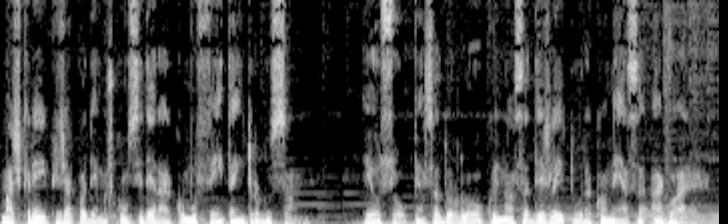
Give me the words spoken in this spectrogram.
Mas creio que já podemos considerar como feita a introdução. Eu sou o Pensador Louco e nossa desleitura começa agora.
